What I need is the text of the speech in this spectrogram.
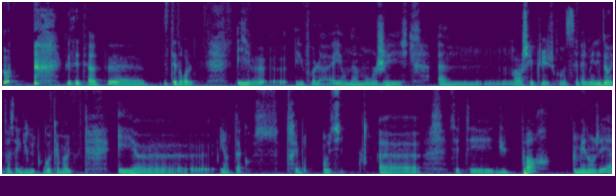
tout. Du coup c'était un peu. Euh, c'était drôle. Et, euh, et, voilà, et on a mangé. Alors, je sais plus comment ça s'appelle, mais les Doritos avec du guacamole. Et, et un tacos. Très bon aussi. C'était du porc mélangé à,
